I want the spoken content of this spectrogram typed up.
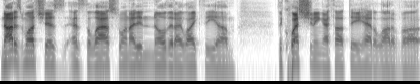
Not as much as as the last one. I didn't know that I liked the um, the questioning. I thought they had a lot of uh,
